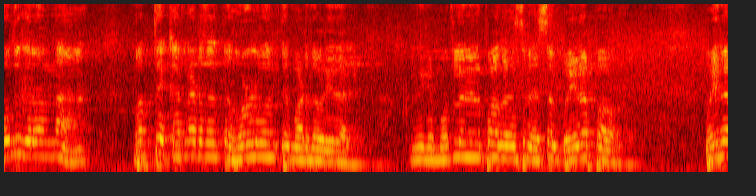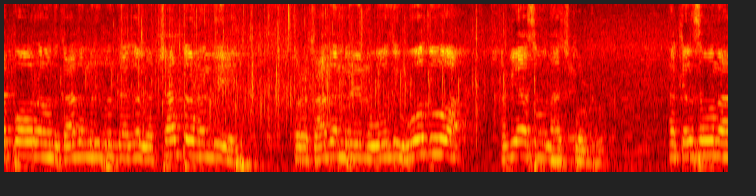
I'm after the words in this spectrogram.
ಓದುಗರನ್ನು ಮತ್ತೆ ಕನ್ನಡದತ್ತ ಹೊರಳುವಂತೆ ಮಾಡಿದವರು ಇದ್ದಾರೆ. ನನಗೆ ಮೊದಲು ನೆನಪಾದ ಹೆಸರು ಎಸ್ ಎಲ್ ಭೈರಪ್ಪ ಅವರು. ಭೈರಪ್ಪ ಅವರ ಒಂದು ಕಾದಂಬರಿ ಬಂದಾಗ ಲಕ್ಷಾಂತರ ಮಂದಿ ಅವರ ಕಾದಂಬರಿಯನ್ನು ಓದಿ ಓದುವ ಹವ್ಯಾಸವನ್ನು ಹಚ್ಕೊಂಡ್ರು ಆ ಕೆಲಸವನ್ನು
